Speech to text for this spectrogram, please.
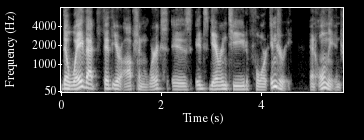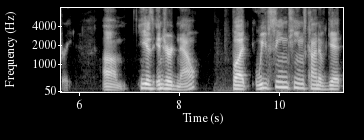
The way that fifth year option works is it's guaranteed for injury and only injury. Um, he is injured now, but we've seen teams kind of get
